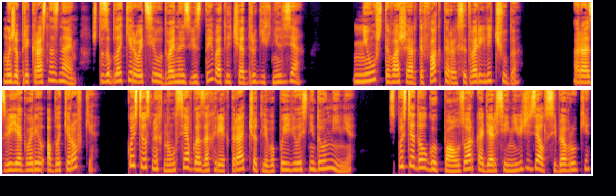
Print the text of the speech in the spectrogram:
Мы же прекрасно знаем, что заблокировать силу двойной звезды, в отличие от других, нельзя. Неужто ваши артефакторы сотворили чудо? Разве я говорил о блокировке?» Костя усмехнулся, а в глазах ректора отчетливо появилось недоумение. Спустя долгую паузу Аркадий Арсеньевич взял себя в руки,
